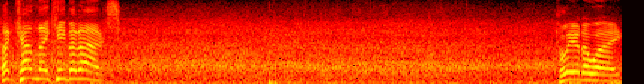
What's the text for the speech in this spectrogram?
but can they keep it out? Cleared away.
